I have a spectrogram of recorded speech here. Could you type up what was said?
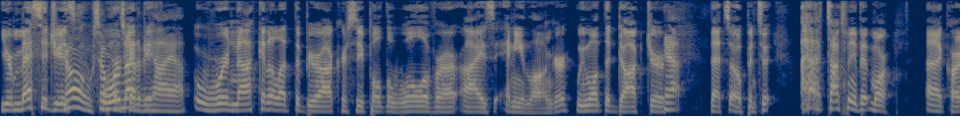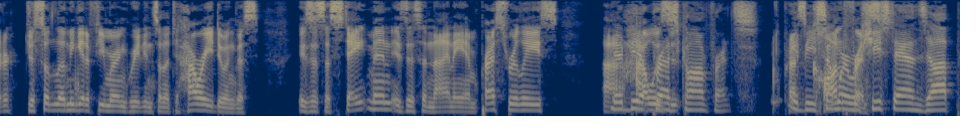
your message is No, someone's we're got to be high up. We're not going to let the bureaucracy pull the wool over our eyes any longer. We want the doctor Yeah. that's open to it. Talk to me a bit more, uh, Carter. Just so let me get a few more ingredients on the. How are you doing this? Is this a statement? Is this a 9 a.m. press release? Uh, It'd be a press it- conference. press It'd be somewhere where she stands up.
